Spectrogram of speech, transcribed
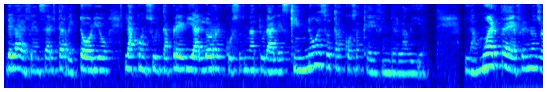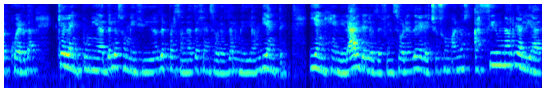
de la defensa del territorio, la consulta previa, los recursos naturales, que no es otra cosa que defender la vida? La muerte de Efren nos recuerda que la impunidad de los homicidios de personas defensoras del medio ambiente y en general de los defensores de derechos humanos ha sido una realidad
